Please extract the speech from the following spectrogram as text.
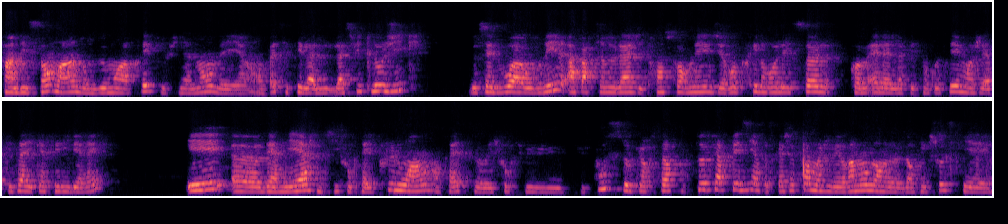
fin décembre, hein, donc deux mois après, que finalement, mais en fait, c'était la, la, suite logique de cette voie à ouvrir. À partir de là, j'ai transformé, j'ai repris le relais seul, comme elle, elle l'a fait de son côté. Moi, j'ai appelé ça les cafés libérés. Et euh, derrière, je me suis dit, il faut que tu ailles plus loin. En fait, euh, il faut que tu, tu, pousses le curseur pour te faire plaisir. Parce qu'à chaque fois, moi, je vais vraiment dans, le, dans quelque chose qui, est,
